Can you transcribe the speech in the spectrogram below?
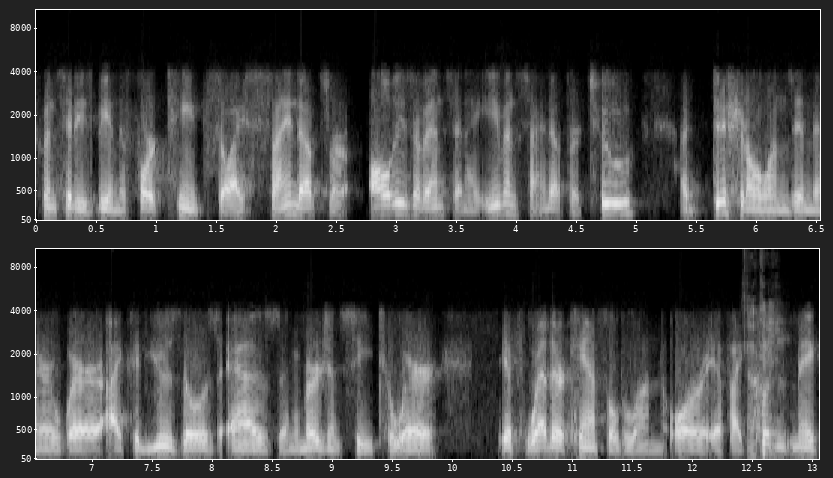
Twin Cities being the 14th. So I signed up for all these events and I even signed up for two additional ones in there where I could use those as an emergency to where if weather canceled one or if I Okay. couldn't make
